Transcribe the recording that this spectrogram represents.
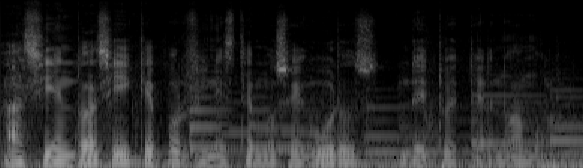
haciendo así que por fin estemos seguros de tu eterno amor.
